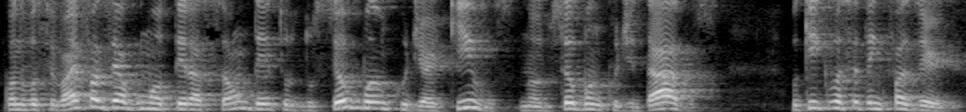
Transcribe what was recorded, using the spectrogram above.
Quando você vai fazer alguma alteração dentro do seu banco de arquivos, no, do seu banco de dados, o que, que você tem que fazer?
